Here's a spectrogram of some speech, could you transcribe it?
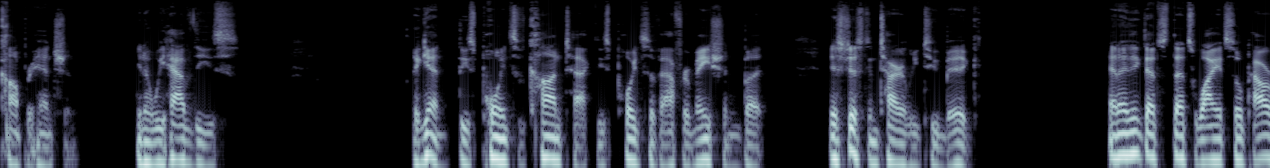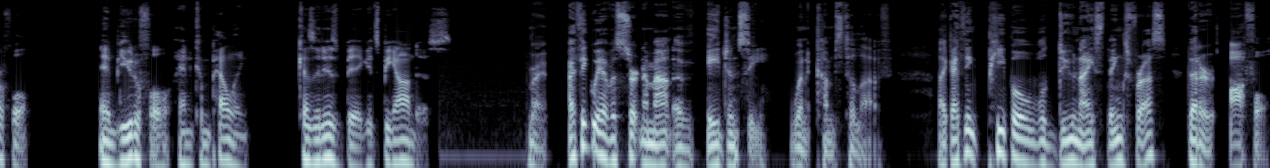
comprehension. You know, we have these again, these points of contact, these points of affirmation, but it's just entirely too big. And I think that's that's why it's so powerful and beautiful and compelling because it is big. It's beyond us. Right. I think we have a certain amount of agency when it comes to love. Like, I think people will do nice things for us that are awful,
